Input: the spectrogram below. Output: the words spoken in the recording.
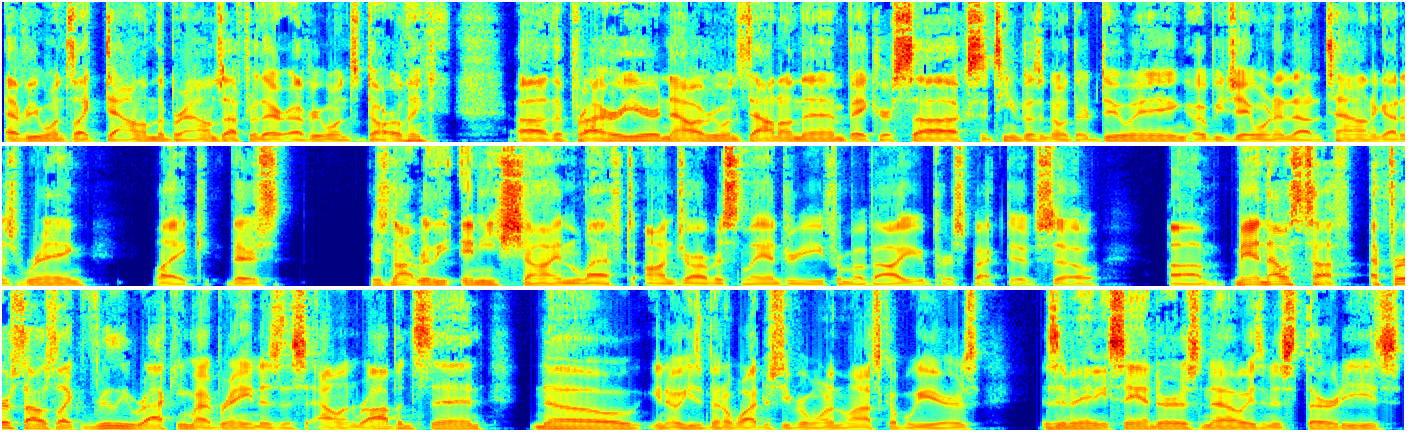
everyone's like down on the Browns after they're everyone's darling uh, the prior year. Now everyone's down on them. Baker sucks. The team doesn't know what they're doing. OBJ wanted out of town and got his ring. Like there's there's not really any shine left on Jarvis Landry from a value perspective. So um, man, that was tough. At first, I was like really racking my brain. Is this Allen Robinson? No, you know he's been a wide receiver one in the last couple of years. Is it Manny Sanders? No, he's in his thirties.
